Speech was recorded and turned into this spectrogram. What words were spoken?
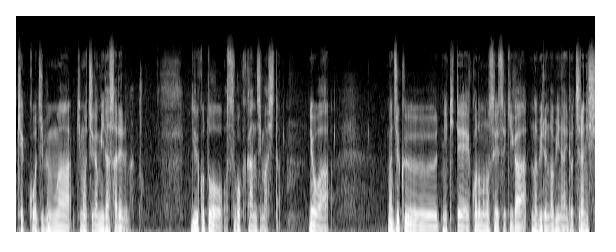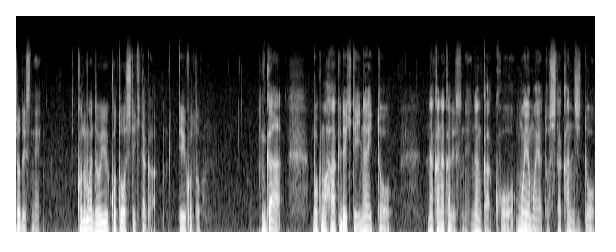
結構自分は気持ちが乱されるなということをすごく感じました。要は、まあ、塾に来て子供の成績が伸びる伸びないどちらにしろですね子供がどういうことをしてきたかっていうことが僕も把握できていないとなかなかですねなんかこうモヤモヤとした感じと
